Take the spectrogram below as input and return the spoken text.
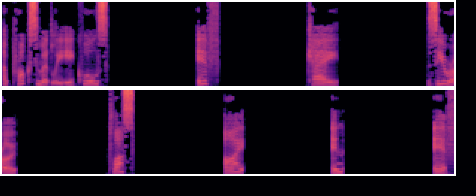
approximately equals f k 0 plus i n f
